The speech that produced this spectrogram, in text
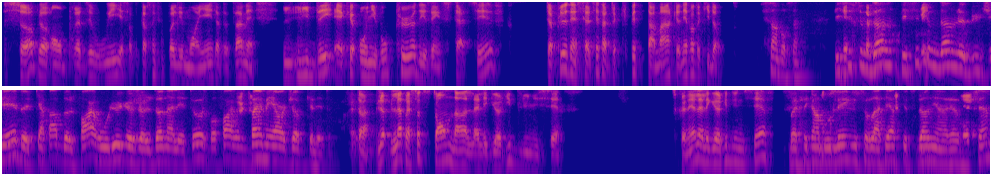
ça. on pourrait dire oui, il y a certaines personnes qui n'ont pas les moyens, mais l'idée est qu'au niveau pur des incitatifs, tu as plus d'incitatifs à t'occuper de ta mère que n'importe qui d'autre. 100 puis si, tu me donnes, puis si tu me donnes le budget d'être capable de le faire, au lieu que je le donne à l'État, je vais faire un bien meilleur job que l'État. Puis là, après ça, tu tombes dans l'allégorie de l'UNICEF. Tu connais l'allégorie de l'UNICEF? Ben, c'est qu'en bout de ligne, sur la pièce que tu donnes, il en reste du scène,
